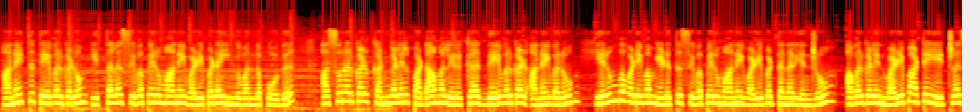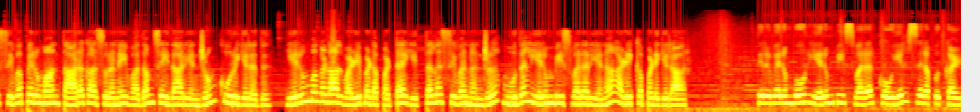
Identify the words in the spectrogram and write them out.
அனைத்து தேவர்களும் இத்தல சிவபெருமானை வழிபட இங்கு வந்தபோது அசுரர்கள் கண்களில் படாமல் இருக்க தேவர்கள் அனைவரும் எறும்பு வடிவம் எடுத்து சிவபெருமானை வழிபட்டனர் என்றும் அவர்களின் வழிபாட்டை ஏற்ற சிவபெருமான் தாரகாசுரனை வதம் செய்தார் என்றும் கூறுகிறது. எறும்புகளால் வழிபடப்பட்ட இத்தல சிவன் அன்று முதல் எறும்பீஸ்வரர் என அழைக்கப்படுகிறார். திருவெரும்பூர் எறும்பீஸ்வரர் கோயில் சிறப்புகள்.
